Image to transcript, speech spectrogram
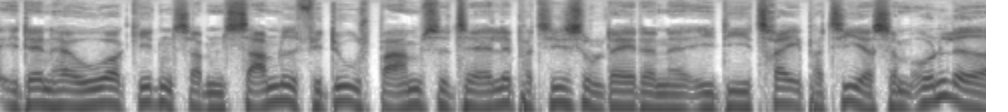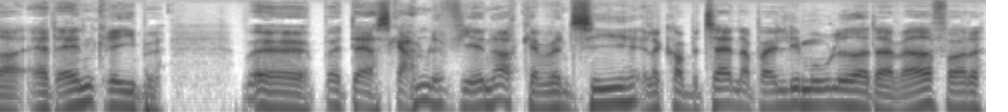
i den her uge at give den som en samlet fidusbamse til alle partisoldaterne i de tre partier, som undlader at angribe øh, deres gamle fjender, kan man sige, eller kompetenter på alle de muligheder, der har været for det.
